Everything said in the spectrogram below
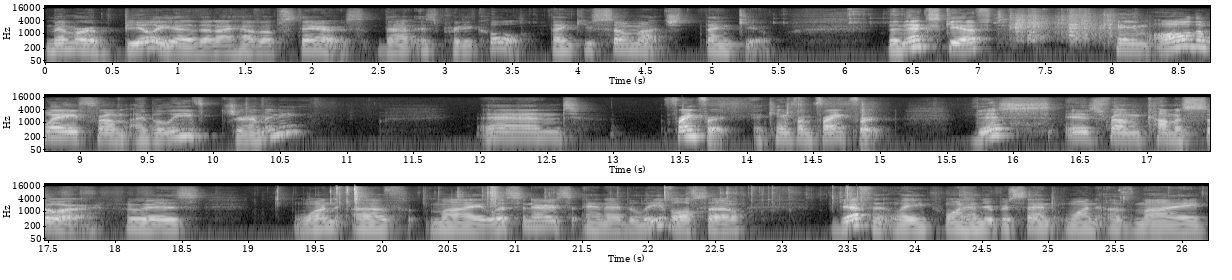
memorabilia that I have upstairs. That is pretty cool. Thank you so much. Thank you. The next gift came all the way from, I believe, Germany? and Frankfurt. It came from Frankfurt. This is from Commissar, who is one of my listeners, and I believe also definitely 100% one of my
